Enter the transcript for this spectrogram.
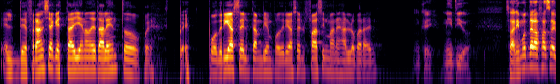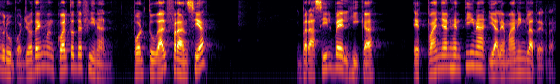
el de Francia que está lleno de talento, pues, pues, podría ser también, podría ser fácil manejarlo para él. Ok, nítido. Salimos de la fase de grupos. Yo tengo en cuartos de final Portugal-Francia, Brasil-Bélgica, España-Argentina y Alemania-Inglaterra.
